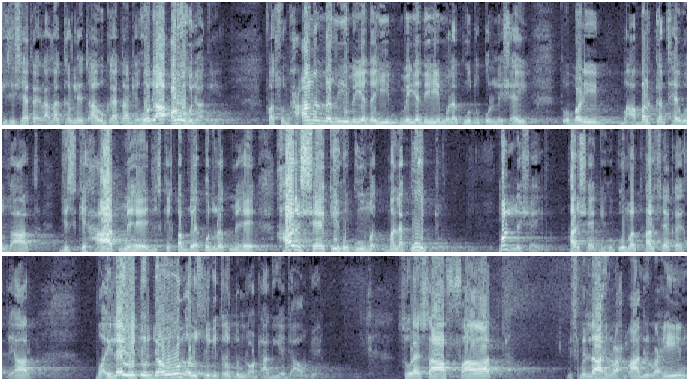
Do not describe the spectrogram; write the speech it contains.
کسی شے کا ارادہ کر لیتا ہے، وہ کہتا ہے کہ ہو جا اور وہ ہو جاتی ہے۔ فسبحان الزی بے یدہی ملکوت کل شعی تو بڑی بابرکت ہے وہ ذات، جس کے ہاتھ میں ہے، جس کے قبضہ قدرت میں ہے۔ ہر شے کی حکومت ملکوت کل شعی ہر شے کی حکومت، ہر شے کا اختیار۔ وہ الہ ترجعون اور اسی کی طرف تم لوٹا دیے جاؤ گے۔ سورہ صافات، بسم اللہ الرحمن الرحیم۔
